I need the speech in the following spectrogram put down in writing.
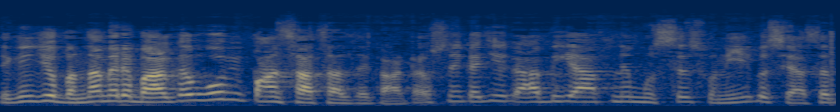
लेकिन जो बंदा मेरे बाल का, वो भी पाँच सात साल से काट रहा है। उसने कहा, जी, अभी आपने मुझसे सुनी है, कोई सियासत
